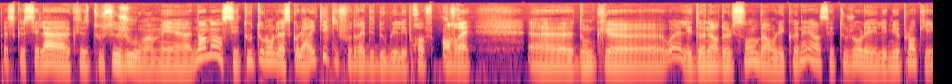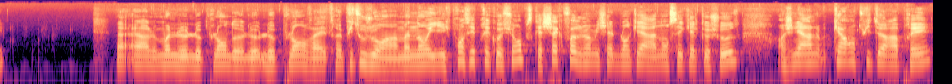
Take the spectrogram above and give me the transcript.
parce que c'est là que tout se joue. hein. Mais euh, non, non, c'est tout au long de la scolarité qu'il faudrait dédoubler les profs, en vrai. Donc, ouais, les donneurs de leçons, bah, on les connaît. hein. c'est toujours les, les mieux planqués. Alors le- moi le, plan de le, plan va être et puis toujours hein, maintenant il prend ses précautions parce qu'à chaque fois que Jean-Michel Blanquer a annoncé quelque chose en général 48 heures après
